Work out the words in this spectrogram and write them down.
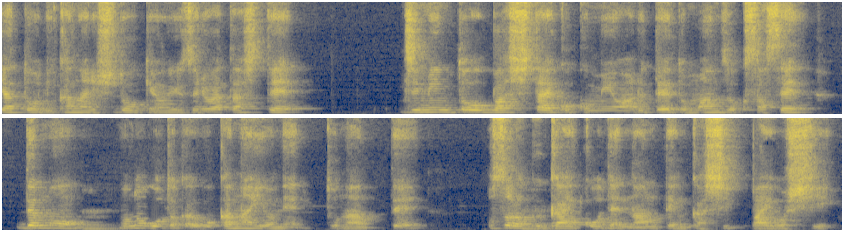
野党にかなり主導権を譲り渡して、自民党を罰したい国民をある程度満足させ、でも物事が動かないよねとなって、おそらく外交で何点か失敗をし、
